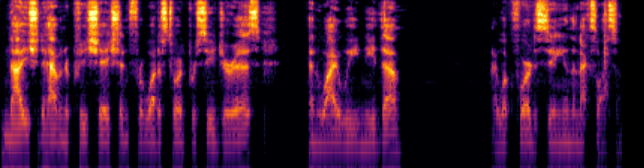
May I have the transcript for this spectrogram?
Now you should have an appreciation for what a stored procedure is and why we need them. I look forward to seeing you in the next lesson.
